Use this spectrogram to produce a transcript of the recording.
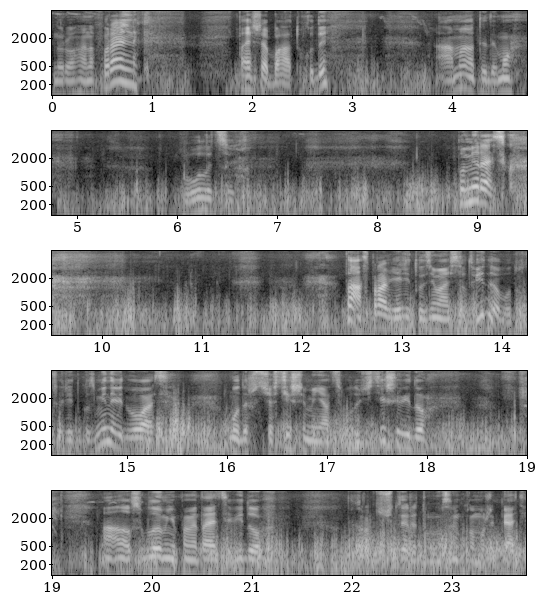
дорога на Форельник. Та ще багато куди. А ми от йдемо вулицею Помірецьку. Так, справді рідко знімаюся тут відео, бо тут рідко зміни відбуваються. Буде частіше мінятися, будуть частіше відео. Але особливо мені пам'ятається відео роки 4 тому взимку, може 5.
